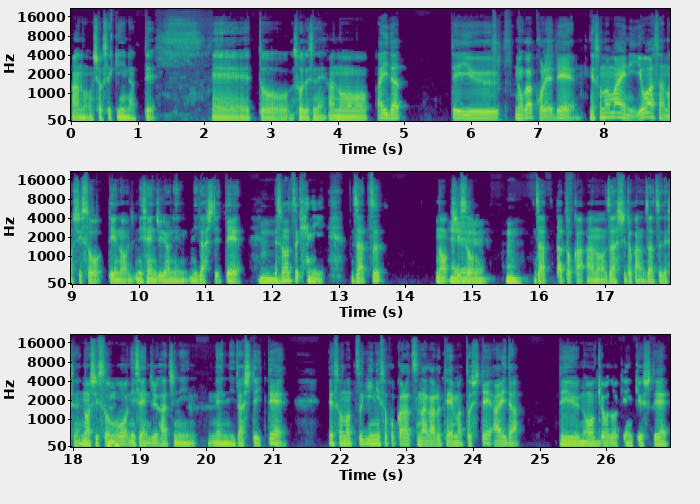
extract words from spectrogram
あの、書籍になって、えっ、と、そうですね、あの、間っていうのがこれで、で、その前に弱さの思想っていうのを2014年に出してて、うん。でその次に雑の思想、えー。うん。雑多とか、あの、雑誌とかの雑ですね、の思想を2018年に出していて、で、その次にそこからつながるテーマとして、間っていうのを共同研究して、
